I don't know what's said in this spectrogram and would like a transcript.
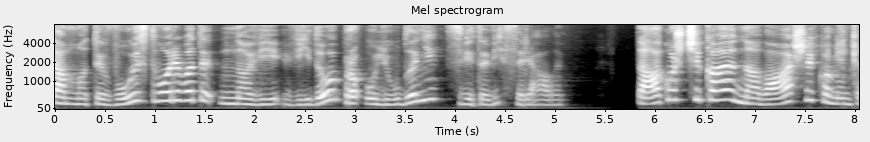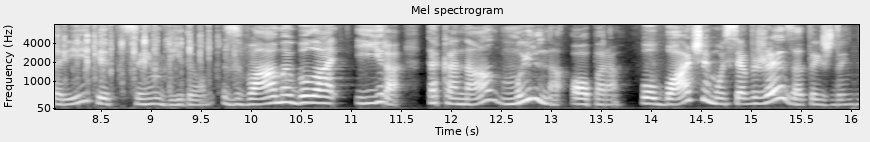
та мотивує створювати нові відео про улюблені світові серіали. Також чекаю на ваші коментарі під цим відео. З вами була Іра та канал Мильна Опера. Побачимося вже за тиждень.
